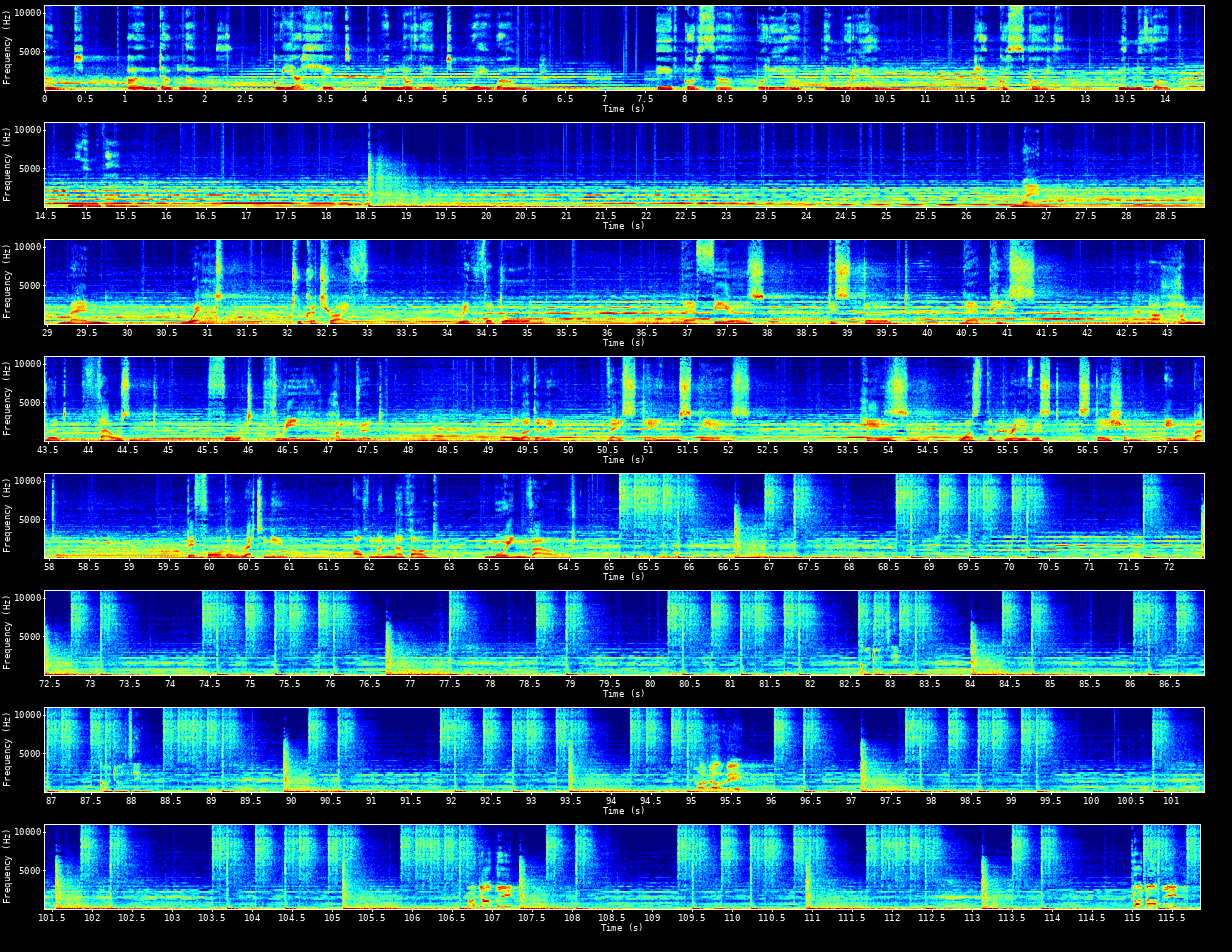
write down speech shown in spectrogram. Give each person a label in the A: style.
A: cant a ymdaflawns, gwyallid gwynoddid weiwawr. Ef gorsaf bwriaf yng ngwriawn, rhag gosgordd, mynyddog,
B: mwynfawr. Catraeth with the dawn. Their fears disturbed their peace. A hundred thousand fought three hundred. Bloodily they stained spears. His was the bravest station in battle before the retinue of Mynyddog Mwynfawr.
C: Gododdin! Gododdin.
